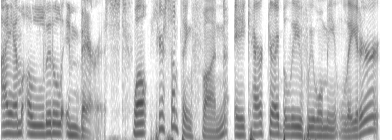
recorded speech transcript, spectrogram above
I am a little embarrassed. Well, here's something fun. A character I believe we will meet later,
